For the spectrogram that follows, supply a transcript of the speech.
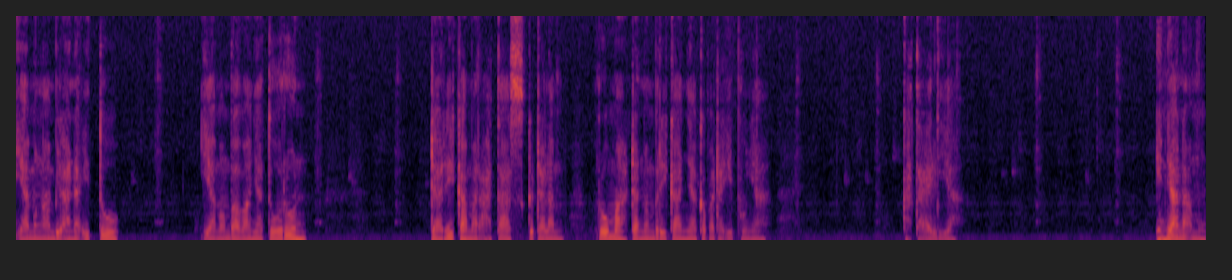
Ia mengambil anak itu, ia membawanya turun dari kamar atas ke dalam rumah dan memberikannya kepada ibunya. Kata Elia, "Ini anakmu.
